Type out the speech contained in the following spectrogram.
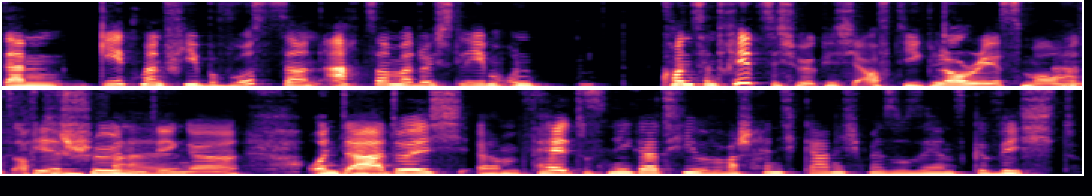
dann geht man viel bewusster und achtsamer durchs Leben und konzentriert sich wirklich auf die glorious Moments, auf, auf die schönen Fall. Dinge. Und ja. dadurch ähm, fällt das Negative wahrscheinlich gar nicht mehr so sehr ins Gewicht.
